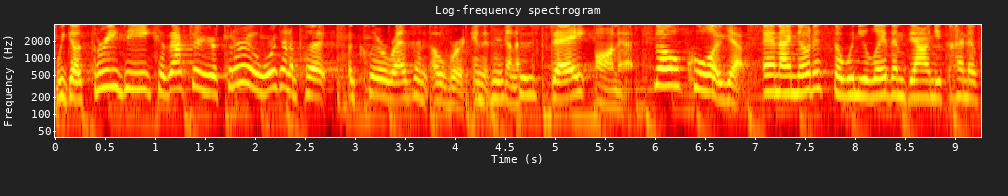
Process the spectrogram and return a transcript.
We go 3D because after you're through, we're going to put a clear resin over it and it's This to stay on it. So cool. So, yes. And I noticed, so when you lay them down, you kind of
